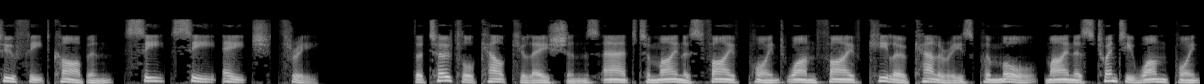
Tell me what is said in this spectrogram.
2 feet carbon, C C H 3 The total calculations add to minus 5.15 kilocalories per mole, minus 21.6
